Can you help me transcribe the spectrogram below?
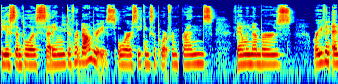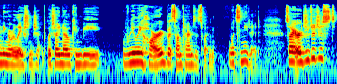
be as simple as setting different boundaries or seeking support from friends, family members, or even ending a relationship, which I know can be really hard, but sometimes it's what what's needed. So I urge you to just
